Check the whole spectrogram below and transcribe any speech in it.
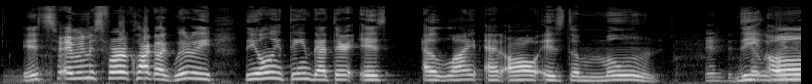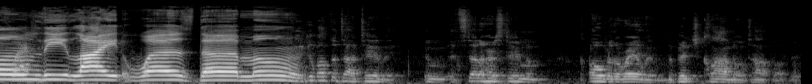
black. It's. I mean, it's four o'clock. Like literally, the only thing that there is a light at all is the moon. And the, The television flashing. only light was the moon. Think about the Titanic. And instead of her standing over the railing, the bitch climbed on top of it.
